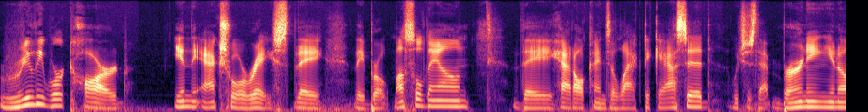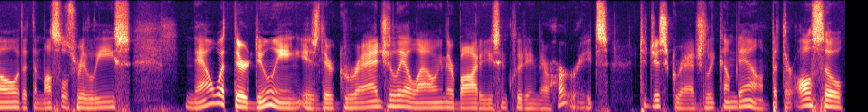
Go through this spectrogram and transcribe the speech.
really worked hard in the actual race. They they broke muscle down. They had all kinds of lactic acid, which is that burning, you know, that the muscles release. Now what they're doing is they're gradually allowing their bodies, including their heart rates, to just gradually come down. But they're also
